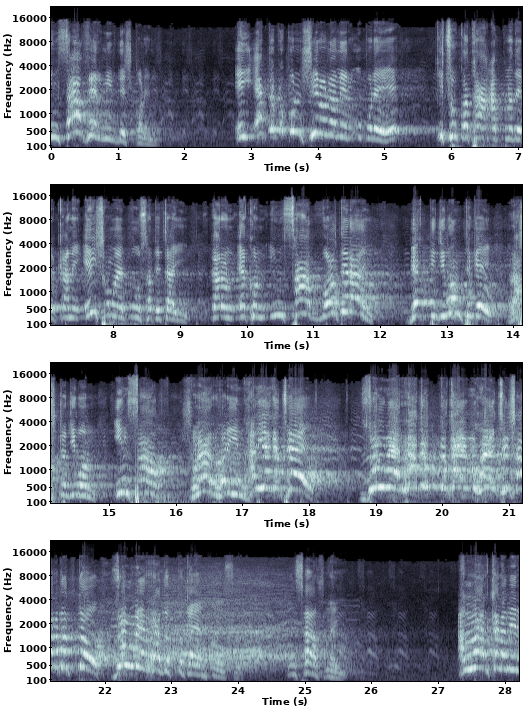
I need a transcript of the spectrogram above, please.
ইনসাফের নির্দেশ করেন। এই এতটুকুন শিরোনামের উপরে কিছু কথা আপনাদের কানে এই সময় পৌঁছাতে চাই, কারণ এখন ইনসাফ বলতে নাই। ব্যক্তি জীবন থেকে রাষ্ট্র জীবন ইনসাফ সোনার হরিণ হারিয়ে গেছে। ইনসাফ নাই। আল্লাহর কালামের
